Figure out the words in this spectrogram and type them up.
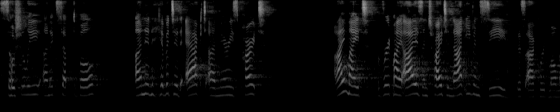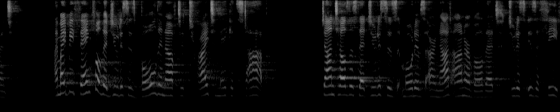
socially unacceptable, uninhibited act on Mary's part? I might avert my eyes and try to not even see this awkward moment. I might be thankful that Judas is bold enough to try to make it stop. John tells us that Judas's motives are not honorable, that Judas is a thief,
